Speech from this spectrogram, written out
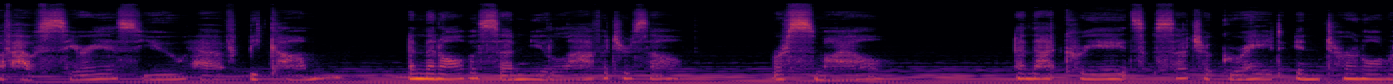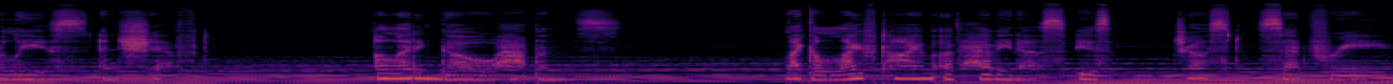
of how serious you have become? And then all of a sudden you laugh at yourself or smile. And that creates such a great internal release and shift. A letting go happens. Like a lifetime of heaviness is just set free,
